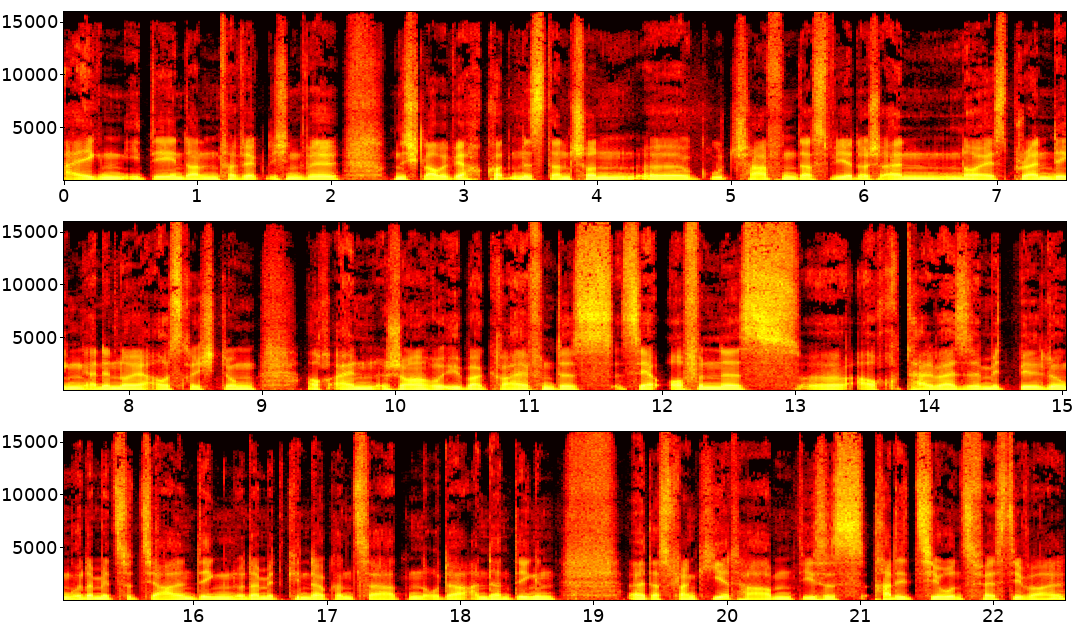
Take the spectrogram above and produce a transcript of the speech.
eigenen Ideen dann verwirklichen will. Und ich glaube, wir konnten es dann schon äh, gut schaffen, dass wir durch ein neues Branding, eine neue Ausrichtung, auch ein genreübergreifendes, sehr offenes, äh, auch teilweise mit Bildung oder mit sozialen Dingen oder mit Kinderkonzerten oder anderen Dingen, äh, das flankiert haben, dieses Traditionsfestival.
